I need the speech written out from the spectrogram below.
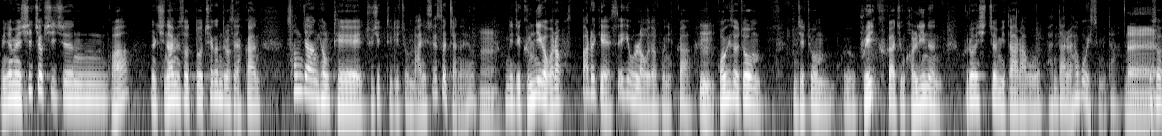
왜냐하면 실적 시즌과를 지나면서 또 최근 들어서 약간 성장 형태의 주식들이 좀 많이 셌었잖아요. 음. 근데 이제 금리가 워낙 빠르게 세게 올라오다 보니까 음. 거기서 좀 이제 좀 그 브레이크가 지금 걸리는 그런 시점이다라고 판단을 하고 있습니다. 네. 그래서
